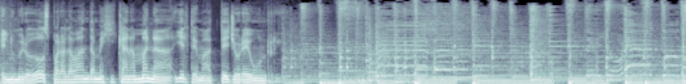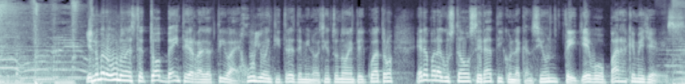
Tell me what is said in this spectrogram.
El número 2 para la banda mexicana Maná y el tema Te lloré un río. Y el número 1 de este top 20 de Radioactiva de julio 23 de 1994 era para Gustavo Cerati con la canción Te llevo para que me lleves.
